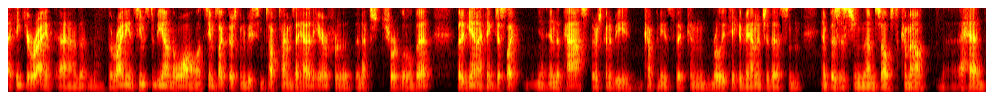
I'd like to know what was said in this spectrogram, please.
I think you're right. Uh, the, the, writing seems to be on the wall. It seems like there's going to be some tough times ahead here for the, the next short little bit. But again, I think just like in the past, there's going to be companies that can really take advantage of this and, and position themselves to come out ahead.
